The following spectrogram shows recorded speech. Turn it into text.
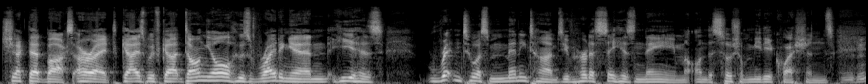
Check that box. All right, guys, we've got Dongyul who's writing in. He has written to us many times. You've heard us say his name on the social media questions, Mm-hmm.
